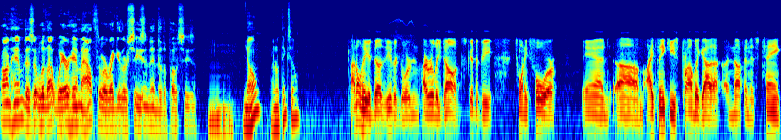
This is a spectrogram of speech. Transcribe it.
on him? Does it will that wear him out through a regular season into the postseason? Mm, no, I don't think so. I don't think it does either, Gordon. I really don't. It's good to be 24 and um, I think he's probably got a, enough in his tank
